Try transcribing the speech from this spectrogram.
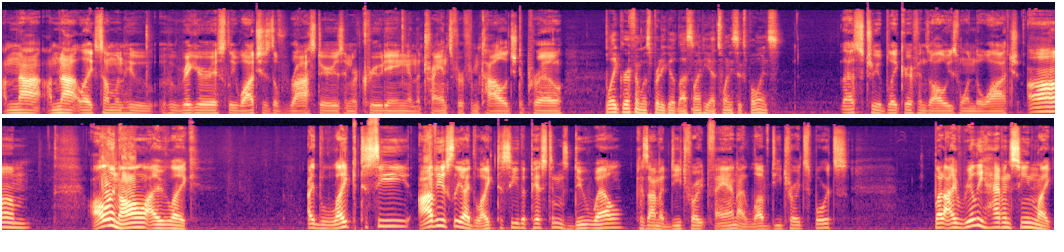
I'm not I'm not like someone who who rigorously watches the rosters and recruiting and the transfer from college to pro. Blake Griffin was pretty good last night. He had 26 points. That's true. Blake Griffin's always one to watch. Um all in all, I like I'd like to see obviously I'd like to see the Pistons do well cuz I'm a Detroit fan. I love Detroit sports. But I really haven't seen like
